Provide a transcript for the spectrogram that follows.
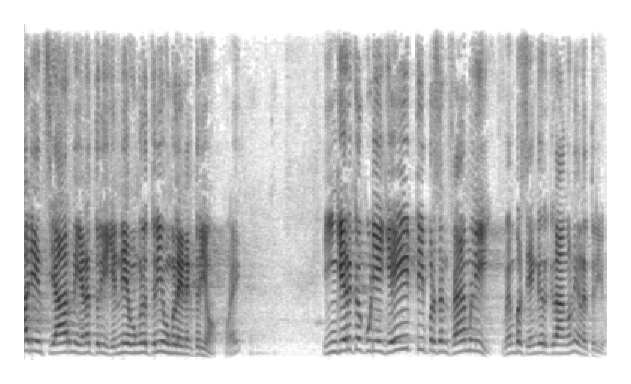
ஆடியன்ஸ் யாருன்னு எனக்கு தெரியும். என்னை உங்களுக்கு தெரியும் உங்களை எனக்கு தெரியும். Right? இங்க இருக்கக்கூடிய எயிட்டி பர்சன்ட் ஃபேமிலி மெம்பர்ஸ் எங்க இருக்கிறாங்கன்னு எனக்கு தெரியும்.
